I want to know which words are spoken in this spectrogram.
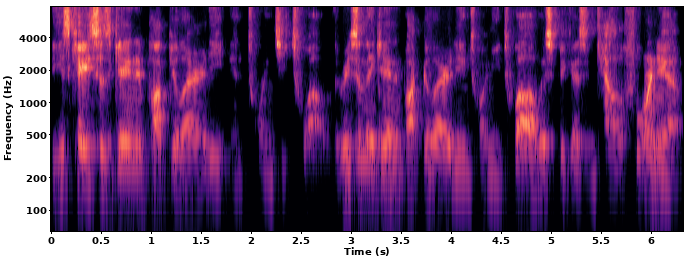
these cases gained in popularity in 2012. The reason they gained in popularity in 2012 is because in California,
